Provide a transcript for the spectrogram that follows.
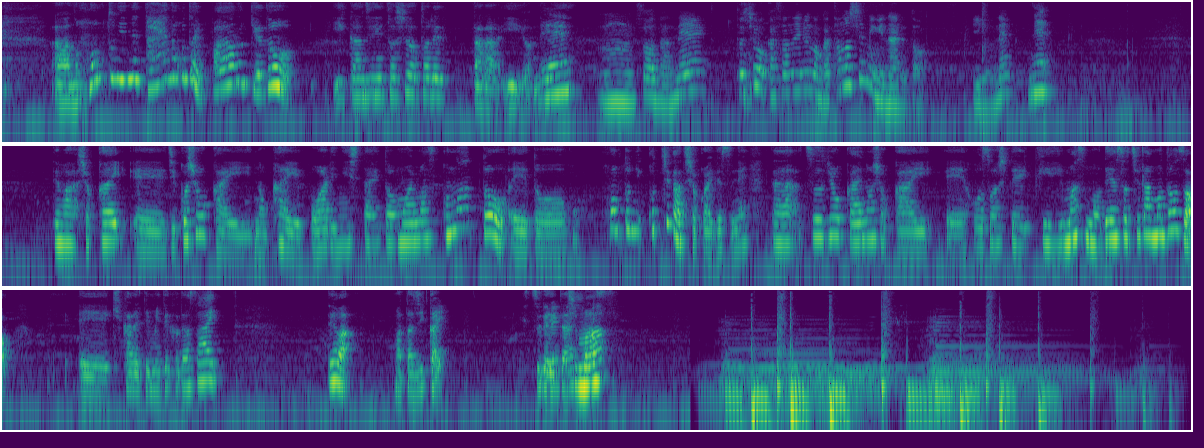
あの本当にね大変なことはいっぱいあるけどいい感じに年を取れたらいいよね。うん、そうだね。年を重ねるのが楽しみになるといいよね。ね。では初回、えー自己紹介の回終わりにしたいと思います。この後、えっ、と、本当にこっちが初回ですね。だ通常回の初回、えー放送していきますので、そちらもどうぞ、えー聞かれてみてください。では、また次回、失礼いたします。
